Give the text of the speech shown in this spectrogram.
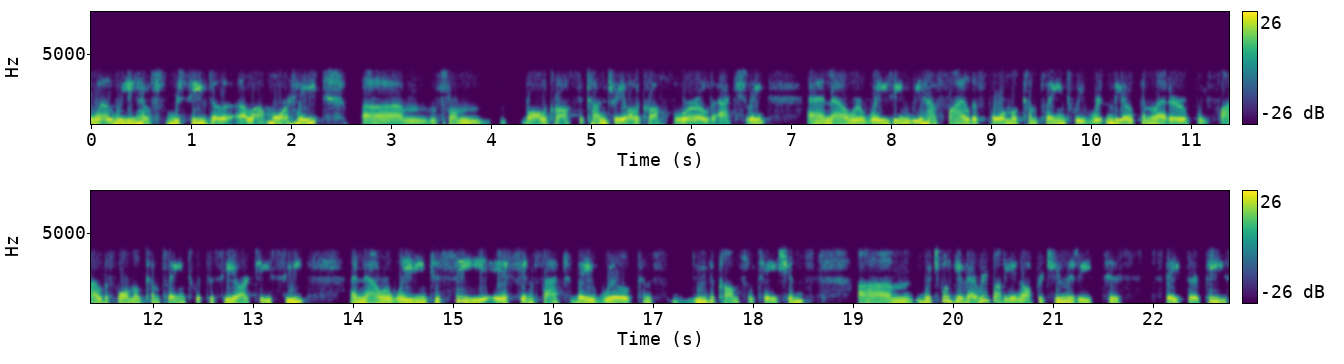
Well, we have received a, a lot more hate um, from all across the country, all across the world, actually. And now we're waiting. We have filed a formal complaint. We've written the open letter. We filed a formal complaint with the CRTC. And now we're waiting to see if, in fact, they will cons- do the consultations, um, which will give everybody an opportunity to state their piece.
